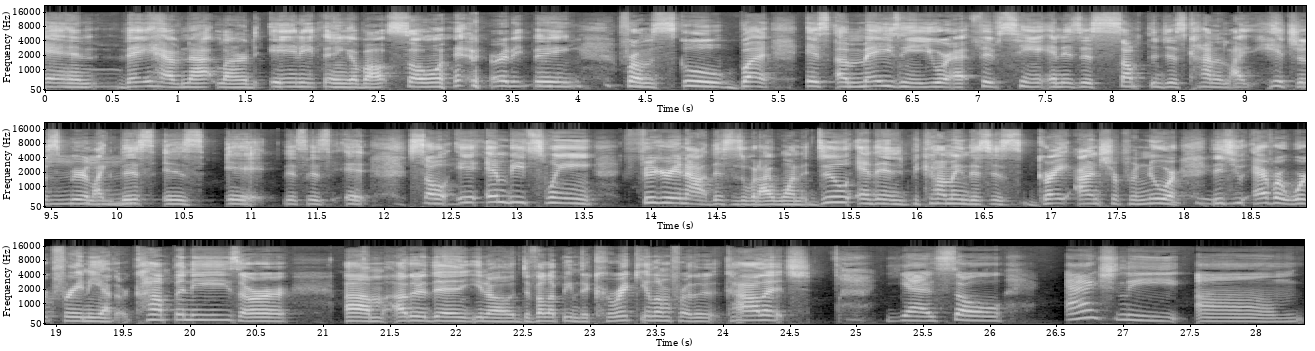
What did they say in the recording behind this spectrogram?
and oh. they have not learned anything about sewing or anything from school, but it's amazing. You were at 15 and it's just something just kind of like hit your spirit mm-hmm. like this is it. This is it. So in between figuring out this is what I want to do and then becoming this is great entrepreneur. Did you ever work for any other companies or um, other than, you know, developing the curriculum for the college? Yeah, so actually um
